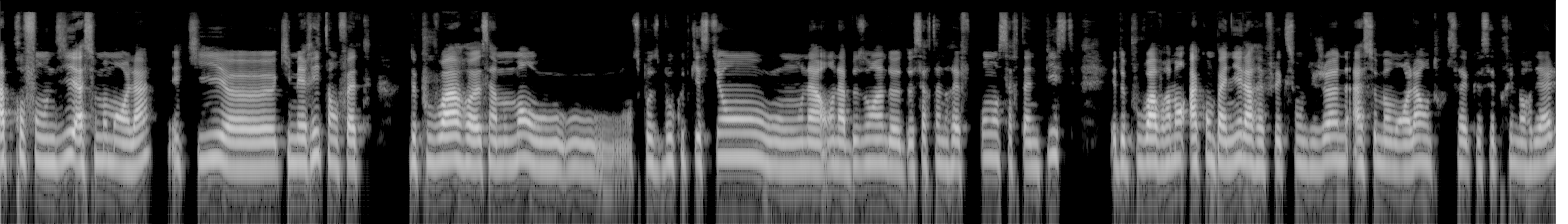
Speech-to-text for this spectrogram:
approfondie à ce moment-là et qui, euh, qui mérite en fait de pouvoir. Euh, c'est un moment où, on se pose beaucoup de questions, où on a, on a besoin de, certaines réponses, certaines pistes, et de pouvoir vraiment accompagner la réflexion du jeune à ce moment-là. On trouve que c'est primordial.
